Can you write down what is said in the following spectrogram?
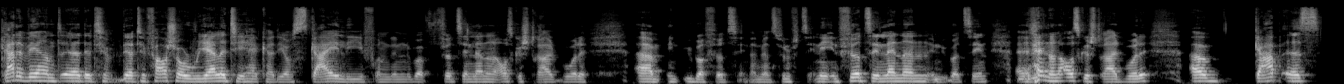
gerade während äh, der, der TV-Show Reality Hacker, die auf Sky lief und in über 14 Ländern ausgestrahlt wurde, ähm, in über 14, dann wären es 15, nee, in 14 Ländern, in über 10 äh, Ländern ausgestrahlt wurde, ähm, gab es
